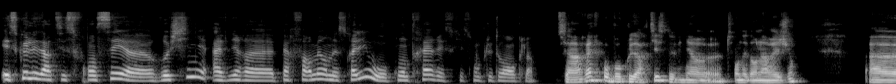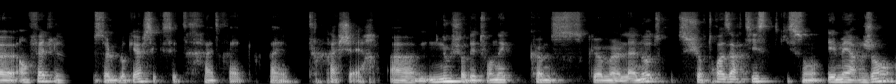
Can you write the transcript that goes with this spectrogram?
Est-ce que les artistes français euh, rechignent à venir euh, performer en Australie ou au contraire, est-ce qu'ils sont plutôt enclins? C'est un rêve pour beaucoup d'artistes de venir tourner dans la région. En fait, le seul blocage, c'est que c'est très, très, très, très cher. Nous, sur des tournées comme, comme la nôtre, sur trois artistes qui sont émergents,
